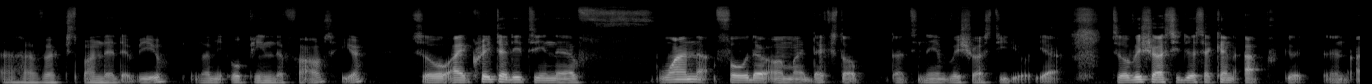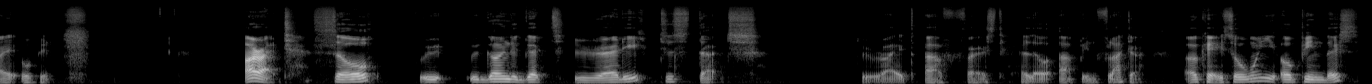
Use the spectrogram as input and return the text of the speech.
I have expanded the view. Let me open the files here. So I created it in a one folder on my desktop that's named Visual Studio. Yeah. So Visual Studio second app. Good. And I open. All right. So we we're going to get ready to start to write our first hello app in Flutter. Okay, so when you open this,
